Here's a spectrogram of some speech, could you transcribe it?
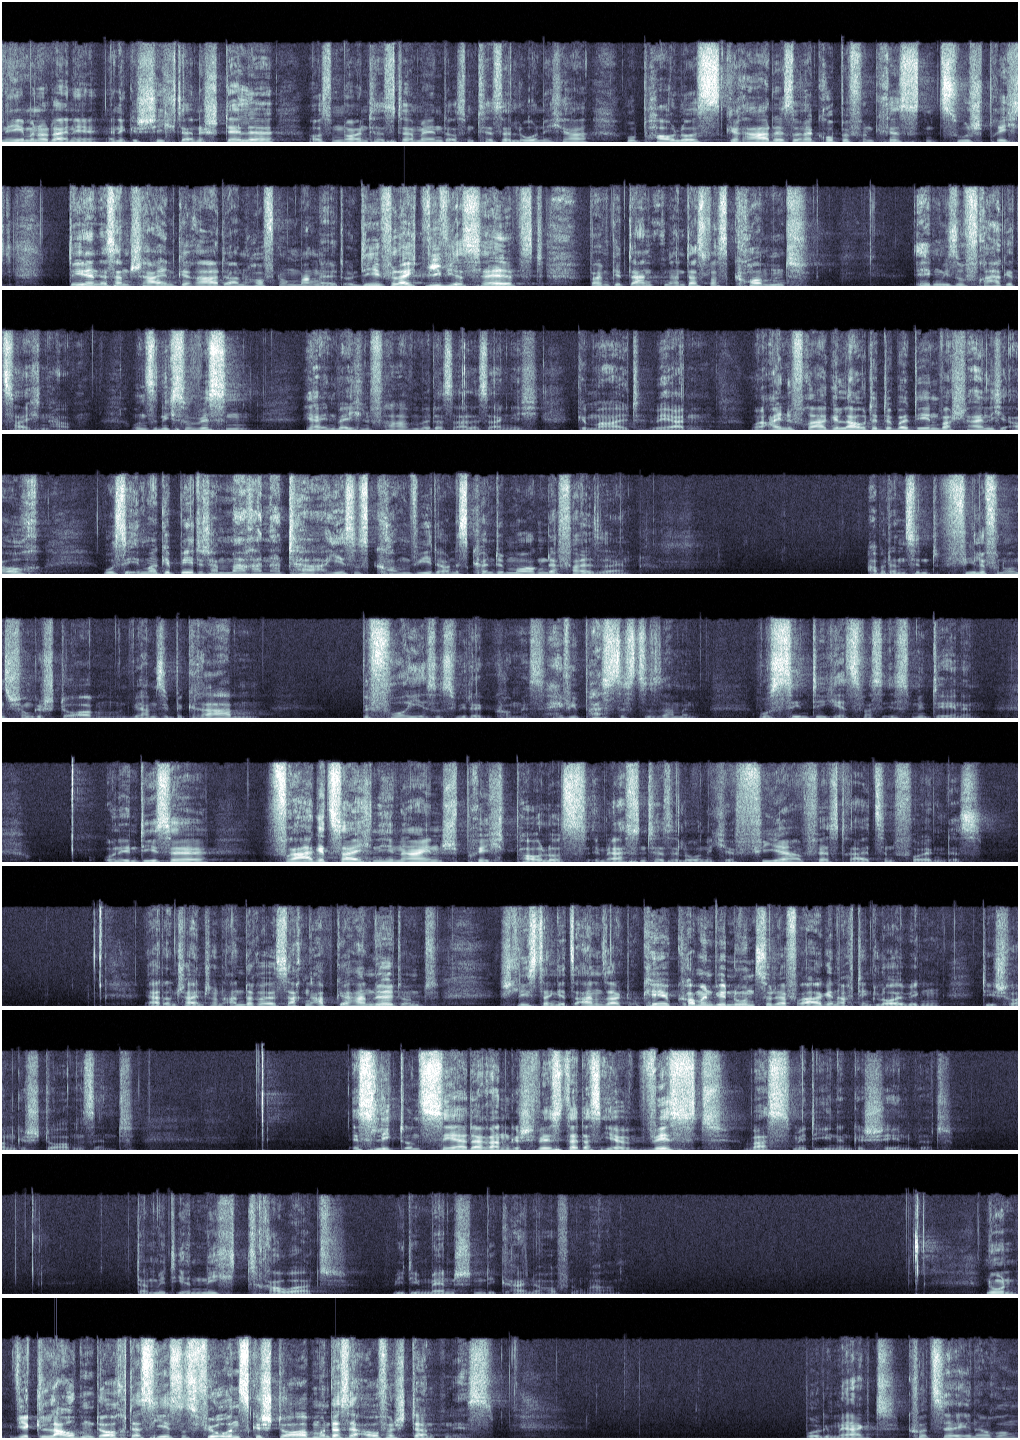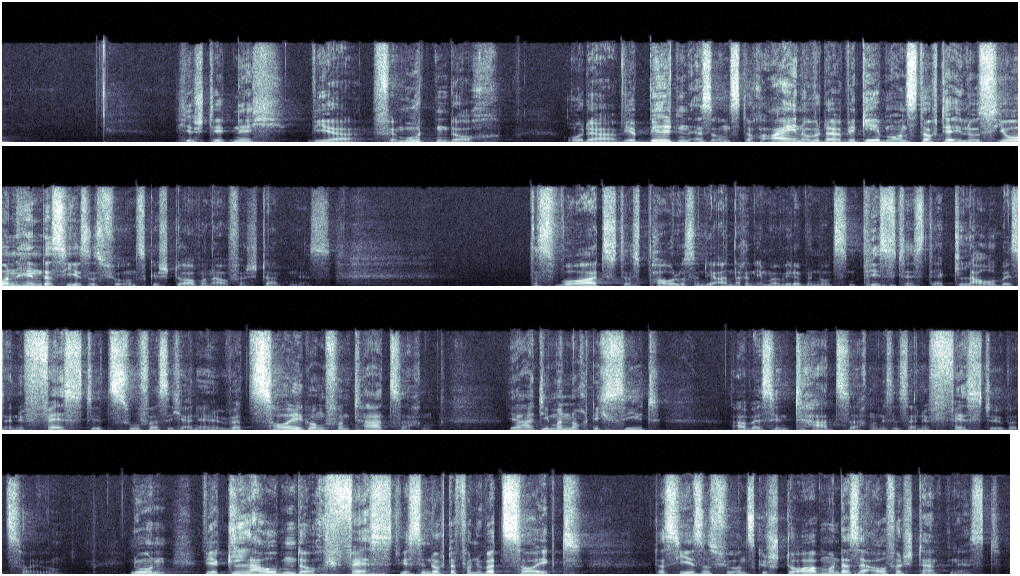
nehmen oder eine, eine Geschichte, eine Stelle aus dem Neuen Testament, aus dem Thessalonicher, wo Paulus gerade so einer Gruppe von Christen zuspricht, denen es anscheinend gerade an Hoffnung mangelt und die vielleicht wie wir selbst beim Gedanken an das, was kommt, irgendwie so Fragezeichen haben und sie nicht so wissen, ja, in welchen Farben wird das alles eigentlich gemalt werden? Und eine Frage lautete bei denen wahrscheinlich auch, wo sie immer gebetet haben, Maranatha, Jesus, komm wieder. Und es könnte morgen der Fall sein. Aber dann sind viele von uns schon gestorben und wir haben sie begraben, bevor Jesus wiedergekommen ist. Hey, wie passt das zusammen? Wo sind die jetzt? Was ist mit denen? Und in diese Fragezeichen hinein spricht Paulus im 1. Thessalonicher 4 ab Vers 13 folgendes. Er hat anscheinend schon andere Sachen abgehandelt und schließt dann jetzt an und sagt, okay, kommen wir nun zu der Frage nach den Gläubigen, die schon gestorben sind. Es liegt uns sehr daran, Geschwister, dass ihr wisst, was mit ihnen geschehen wird, damit ihr nicht trauert wie die Menschen, die keine Hoffnung haben. Nun, wir glauben doch, dass Jesus für uns gestorben und dass er auferstanden ist. Wohlgemerkt, kurze Erinnerung, hier steht nicht, wir vermuten doch oder wir bilden es uns doch ein oder wir geben uns doch der Illusion hin, dass Jesus für uns gestorben und auferstanden ist. Das Wort, das Paulus und die anderen immer wieder benutzen, Pistes, der Glaube, ist eine feste Zuversicht, eine Überzeugung von Tatsachen. Ja, die man noch nicht sieht, aber es sind Tatsachen und es ist eine feste Überzeugung. Nun, wir glauben doch fest, wir sind doch davon überzeugt, dass Jesus für uns gestorben und dass er auferstanden ist.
